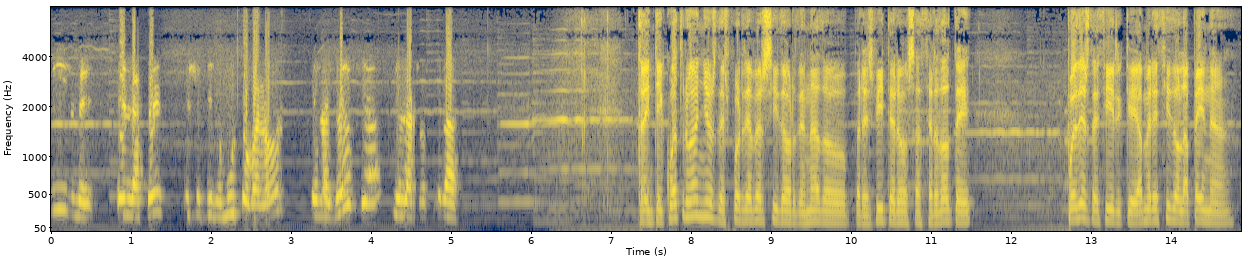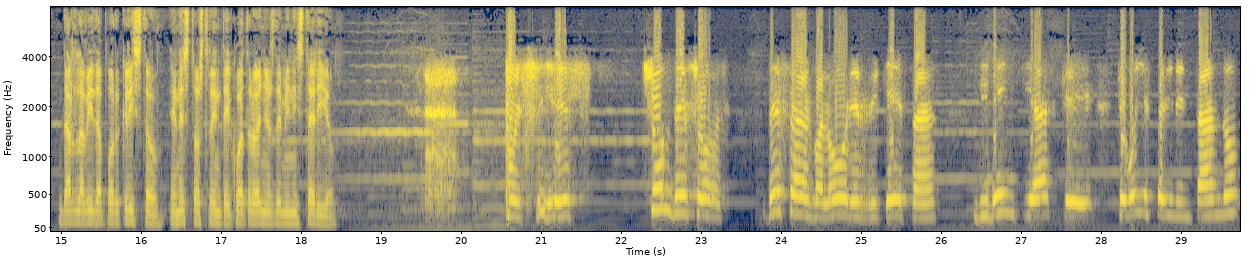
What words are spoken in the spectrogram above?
firme en la fe, eso tiene mucho valor en la iglesia y en la sociedad. 34 años después de haber sido ordenado presbítero, sacerdote, ¿puedes decir que ha merecido la pena dar la vida por Cristo en estos 34 años de ministerio? Pues sí, es, son de esos, de esos valores, riquezas, vivencias que, que voy experimentando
